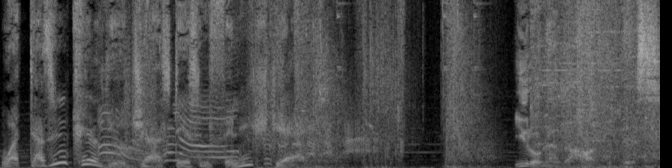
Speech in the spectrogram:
What doesn't kill you just isn't finished yet. You don't have the heart for this.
